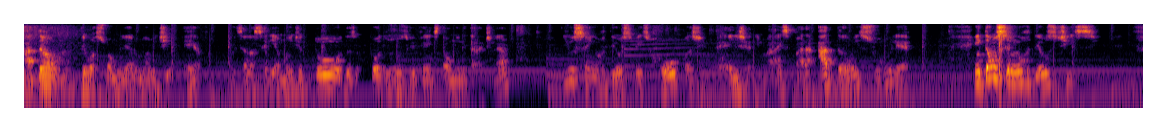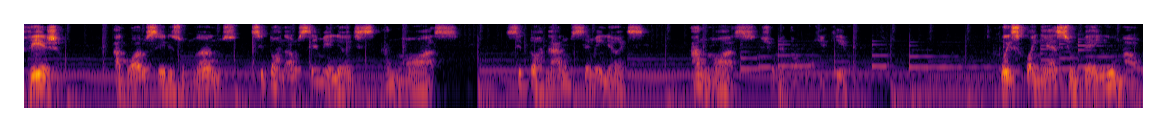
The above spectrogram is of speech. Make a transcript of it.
Adão, deu à sua mulher o nome de Eva, pois ela seria a mãe de todos, todos os viventes da humanidade, né? E o Senhor Deus fez roupas de peles de animais para Adão e sua mulher. Então o Senhor Deus disse: Vejam, agora os seres humanos se tornaram semelhantes a nós se tornaram semelhantes a nós. Deixa eu aumentar um pouquinho aqui. Pois conhece o bem e o mal.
